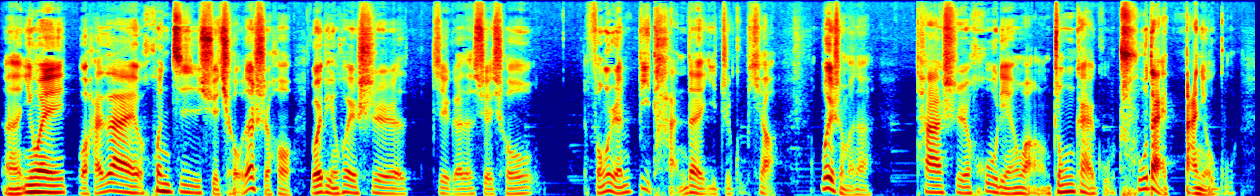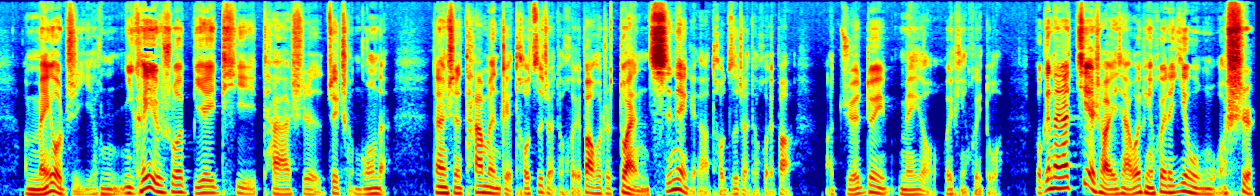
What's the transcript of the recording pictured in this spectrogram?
嗯，因为我还在混迹雪球的时候，唯品会是这个雪球逢人必谈的一只股票。为什么呢？它是互联网中概股初代大牛股，没有之一。你可以说 BAT 它是最成功的。但是他们给投资者的回报，或者短期内给到投资者的回报啊，绝对没有唯品会多。我跟大家介绍一下唯品会的业务模式。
